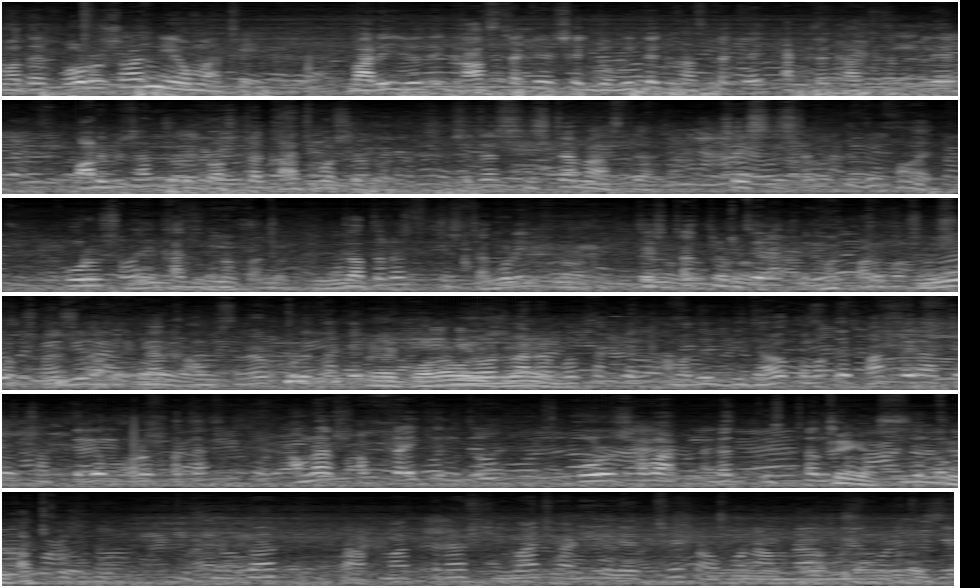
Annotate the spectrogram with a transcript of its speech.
আমাদের পৌরসভার নিয়ম আছে। বাড়ি যদি গাছ থাকে, সেই জমিতে গাছ থাকে, একটা গাছ কাটলে পারমিশন থেকে দশটা গাছ বসে দেয় সেটা সিস্টেমে আসতে হয়। সেই সিস্টেমে কিন্তু হয়। পৌরসভায় কাজগুলো করে যতটা চেষ্টা করি চেষ্টা চলতে রাখি। কর্মসূচি সবসময় সহযোগিতা কাউন্সিলর করে থাকে মেয়র ম্যাডাম থাকেন আমাদের বিধায়ক আমাদের পাশে আছে সব থেকে বড় কথা আমরা সবটাই কিন্তু পৌরসভা একটা দৃষ্টান্তমূলক কাজ করি। তাপমাত্রা সীমা ছাড়িয়ে যাচ্ছে তখন আমরা মনে করেছি যে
